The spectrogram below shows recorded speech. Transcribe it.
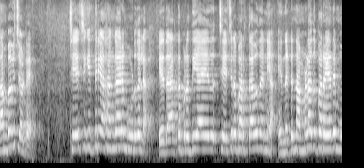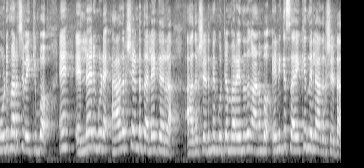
സംഭവിച്ചോട്ടെ. ചേച്ചിക്ക് ഇത്തിരി അഹങ്കാരം കൂടുതലാ. യഥാർത്ഥ പ്രതിയായത് ചേച്ചിയുടെ ഭർത്താവ് തന്നെയാ. എന്നിട്ട് നമ്മളത് പറയാതെ മൂടി മറച്ച് വെക്കുമ്പോൾ ഏ എല്ലാവരും കൂടെ ആദർശേട്ടന്റെ തലേ കയറുക ആദർശേട്ടനെ കുറ്റം പറയുന്നത് കാണുമ്പോൾ എനിക്ക് സഹിക്കുന്നില്ല ആദർശേട്ടാ.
